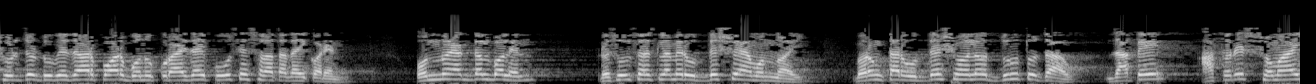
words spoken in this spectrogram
সূর্য ডুবে যাওয়ার পর বনু কুরাইজায় পৌঁছে সলাত আদায় করেন। অন্য একদল বলেন, রসুল ইসলামের উদ্দেশ্য এমন নয়, বরং তার উদ্দেশ্য হল দ্রুত যাও, যাতে আসরের সময়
